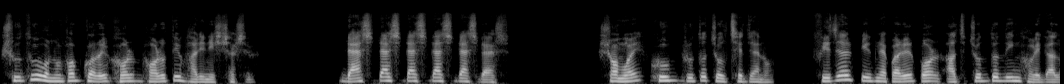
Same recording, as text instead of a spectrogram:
শুধু অনুভব করে ঘর ভরতি ভারী নিঃশ্বাসের। Dash dash dash dash dash dash. সময় খুব দ্রুত চলছে যেন। ফিজার কিডন্যাপারের পর আজ চোদ্দ দিন হয়ে গেল।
